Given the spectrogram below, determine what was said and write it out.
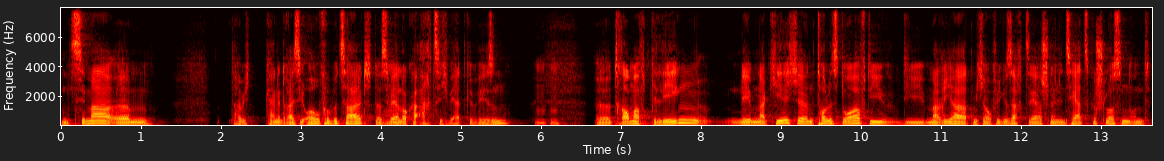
Ein Zimmer, ähm, da habe ich keine 30 Euro für bezahlt. Das wäre locker 80 wert gewesen. Äh, traumhaft gelegen, neben einer Kirche, ein tolles Dorf. Die, die Maria hat mich auch, wie gesagt, sehr schnell ins Herz geschlossen und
